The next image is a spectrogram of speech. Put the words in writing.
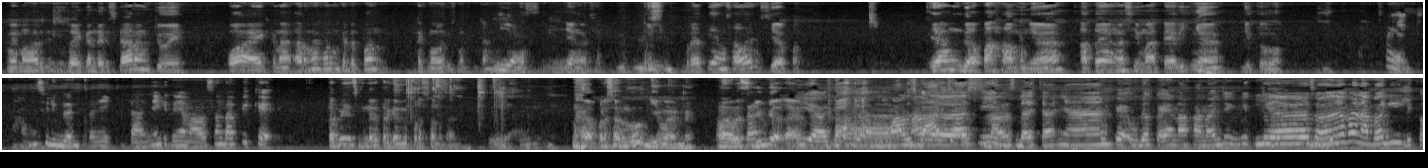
memang harus disesuaikan dari sekarang cuy. Why? Kena, karena kan ke depan teknologi semakin canggih. Iya sih. Iya nggak sih? Terus berarti yang salah siapa? Yang nggak pahamnya atau yang ngasih materinya gitu loh. kayak kitanya sih dibilang kitanya kitanya kitanya malesan tapi kayak Tapi sebenarnya tergantung person kan. iya Nah, person lu gimana? Kalau Males juga kan? Iya, kita males baca sih. males bacanya Kayak udah keenakan aja gitu. Iya, soalnya kan apalagi kita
